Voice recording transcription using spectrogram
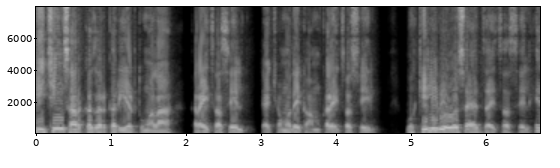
टीचिंगसारखं जर करिअर तुम्हाला करायचं असेल त्याच्यामध्ये काम करायचं असेल वकिली व्यवसायात जायचं असेल हे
